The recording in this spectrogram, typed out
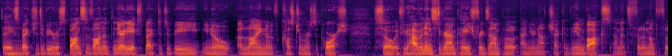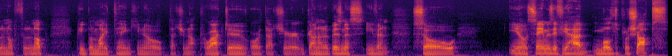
They mm-hmm. expect you to be responsive on it. They nearly expect it to be, you know, a line of customer support. So if you have an Instagram page, for example, and you're not checking the inbox and it's filling up, filling up, filling up, people might think, you know, that you're not proactive or that you're gone out of business even. So you know, same as if you had multiple shops,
